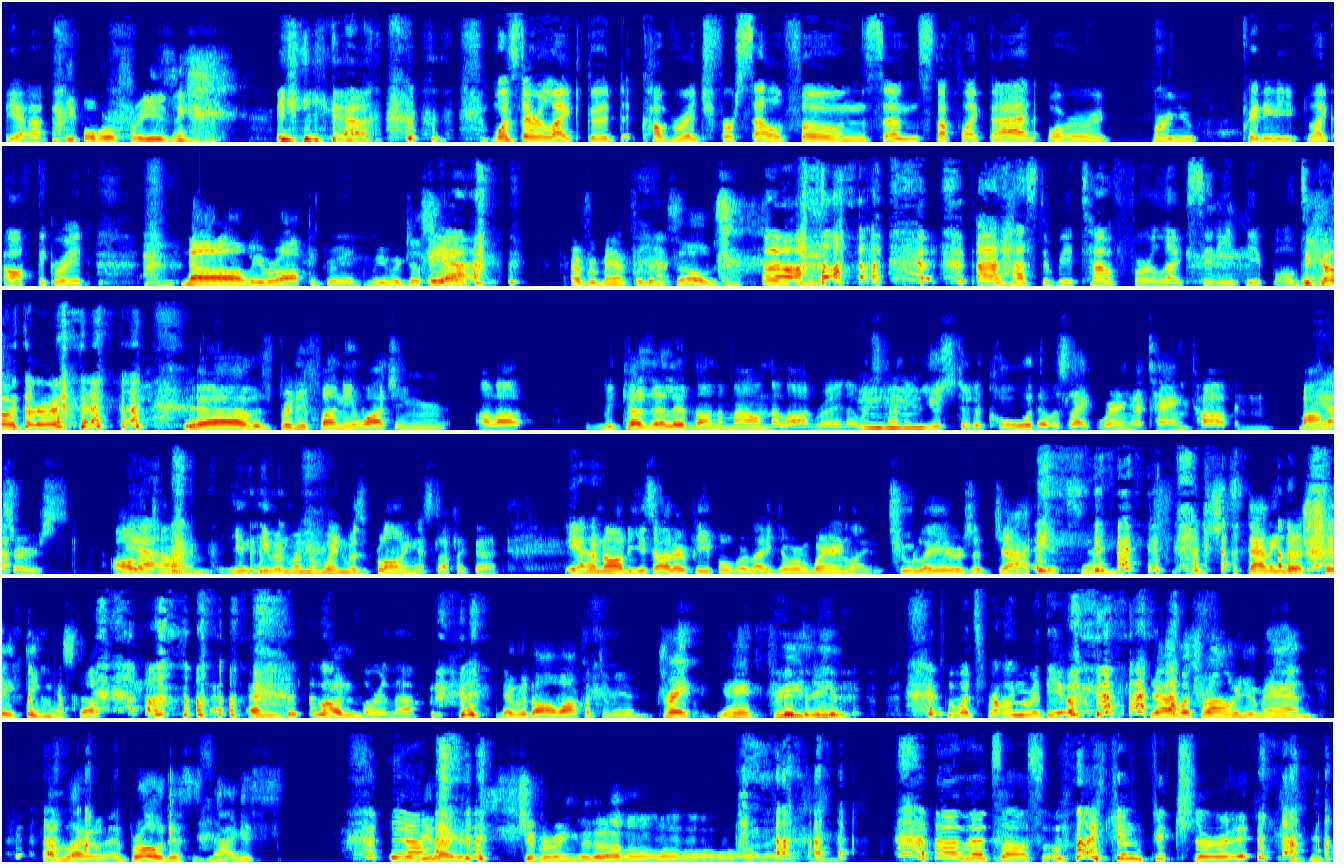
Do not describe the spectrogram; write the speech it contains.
Yeah. People were freezing. yeah. Was there like good coverage for cell phones and stuff like that or were you pretty like off the grid? no, we were off the grid. We were just like Yeah. every man for themselves. that has to be tough for like city people to go through. Yeah, it was pretty funny watching a lot because I lived on the mountain a lot, right? I was kind of mm-hmm. used to the cold. I was like wearing a tank top and boxers all Yeah. the time, even when the wind was blowing and stuff like that. yeah. When all these other people were like, they were wearing like two layers of jackets and standing there shaking and stuff. And, oh, and poor them. they would all walk up to me and Drake, you ain't freezing. What's wrong with you? yeah, what's wrong with you, man? I'm like, bro, this is nice. Yeah. they'd be like shivering. like, oh, that's awesome. I can picture it. yeah.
